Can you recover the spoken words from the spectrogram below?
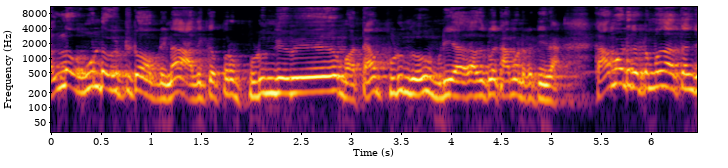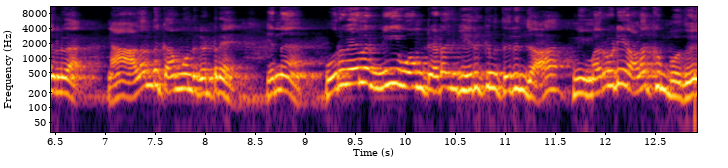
கல்லை ஊண்ட விட்டுட்டோம் அப்படின்னா அதுக்கப்புறம் பிடுங்கவே மாட்டேன். பிடுங்கவும் முடியாது. அதுக்குள்ளே காம்பவுண்டு கட்டிடுவேன். காம்பவுண்டு கட்டும்போது அதான் சொல்லுவேன். நான் அளந்து காம்பவுண்டு கட்டுறேன். என்ன ஒருவேளை நீ உன்கிட்ட இடம் இங்கே இருக்குன்னு தெரிஞ்சால் நீ மறுபடியும் அளக்கும்போது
